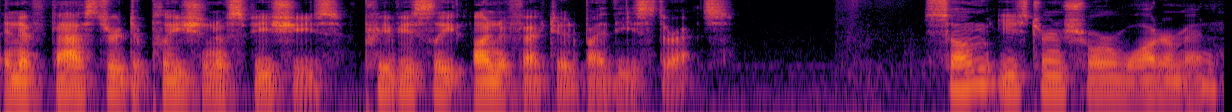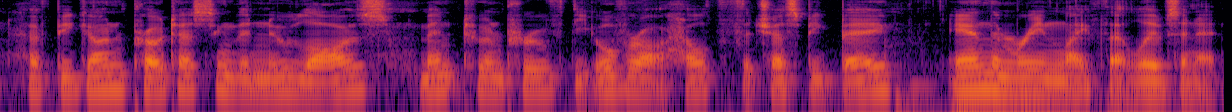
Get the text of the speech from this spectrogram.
and a faster depletion of species previously unaffected by these threats. Some Eastern Shore watermen have begun protesting the new laws meant to improve the overall health of the Chesapeake Bay and the marine life that lives in it,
